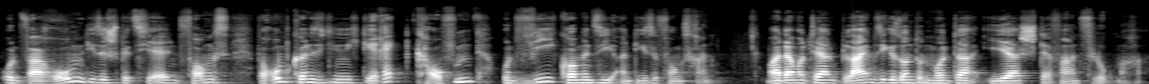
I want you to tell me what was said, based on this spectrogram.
und warum diese speziellen Fonds, warum können Sie die nicht direkt kaufen und wie kommen Sie an diese Fonds ran. Meine Damen und Herren, bleiben Sie gesund und munter. Ihr Stefan Flugmacher.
